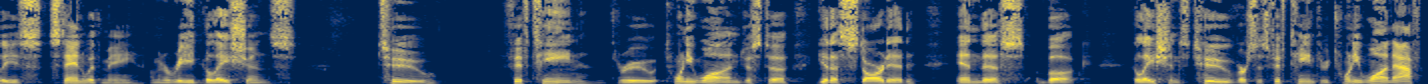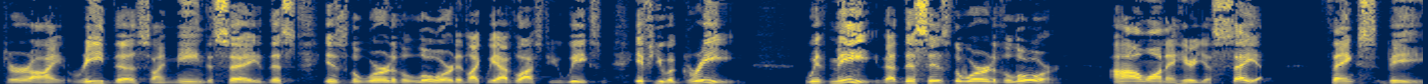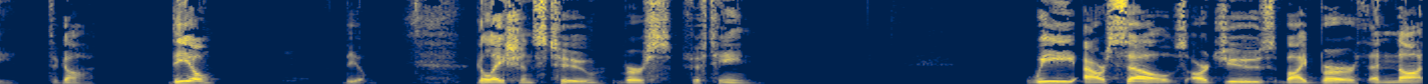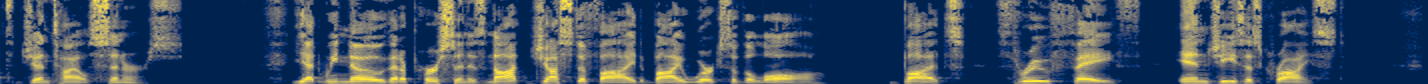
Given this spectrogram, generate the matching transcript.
Please stand with me. I'm going to read Galatians 2, 15 through 21 just to get us started in this book. Galatians 2 verses 15 through 21. After I read this, I mean to say this is the word of the Lord. And like we have the last few weeks, if you agree with me that this is the word of the Lord, I want to hear you say it. Thanks be to God. Deal? Deal. Galatians 2 verse 15. We ourselves are Jews by birth and not Gentile sinners. Yet we know that a person is not justified by works of the law, but through faith in Jesus Christ.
